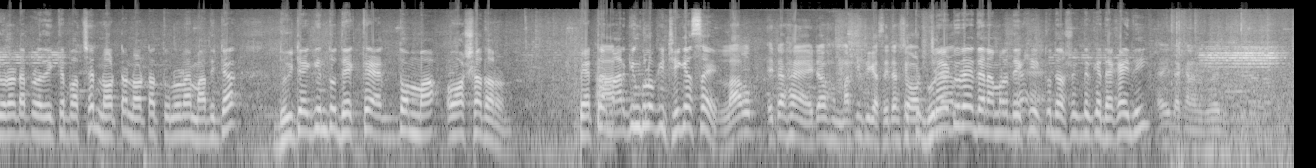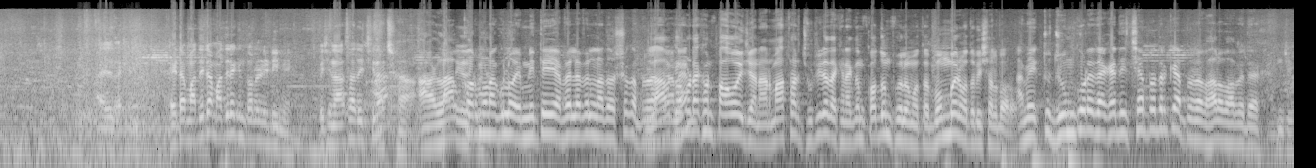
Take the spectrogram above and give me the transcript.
জোড়াটা আপনারা দেখতে পাচ্ছেন নটটা নটটার তুলনায় মাদিটা দুইটাই কিন্তু দেখতে একদম অসাধারণ। পেটটা মার্কিংগুলো কি ঠিক আছে? লাল এটা হ্যাঁ এটা মার্কিং ঠিক আছে এটা ঘুরে টুরে দেন আমরা দেখি একটু দর্শকদেরকে দেখাই দিই। এই দেখেন ঘুরে। এই দেখেন এটা মাদিটা মাদিটা কিন্তু অলরেডি ডিমে। বেশি না আসা দিচ্ছি না। আচ্ছা আর লাল কর্মনাগুলো এমনিতেই অ্যাভেলেবেল না দর্শক আপনারা লাল কর্মটা এখন পাওয়াই যান আর মাথার ঝুটিটা দেখেন একদম কদম ফুলের মতো বোম্বের মতো বিশাল বড়। আমি একটু জুম করে দেখা দিচ্ছি আপনাদেরকে আপনারা ভালোভাবে দেখেন। জি।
